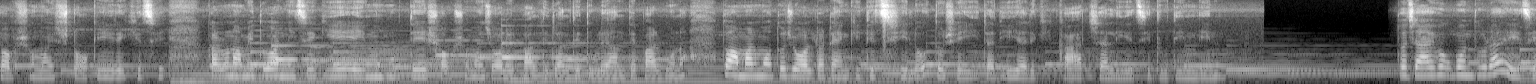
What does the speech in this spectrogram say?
সব সময় স্টকেই রেখেছি। কারণ আমি তো আর নিচে গিয়ে এই মুহূর্তে সব সময় জলের বালতি টালতি তুলে আনতে পারব না। তো আমার মতো জলটা ট্যাঙ্কিতে ছিল, তো সেইটা দিয়ে আর কি কাজ চালিয়েছি দু তিন দিন। তো যাই হোক বন্ধুরা, এই যে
